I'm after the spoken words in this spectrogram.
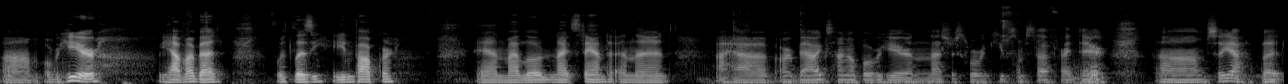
Um, over here, we have my bed with Lizzie eating popcorn. And my little nightstand. And then I have our bags hung up over here, and that's just where we keep some stuff right there. Um, so yeah, but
